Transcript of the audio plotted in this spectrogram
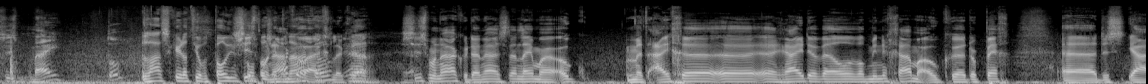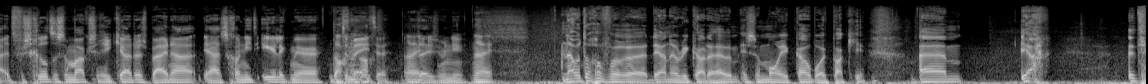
Sinds mei, toch? De laatste keer dat hij op het podium stond was Monaco, in Monaco. eigenlijk, ja. Sinds Monaco. Daarna is het alleen maar ook met eigen rijden wel wat minder gaan, maar ook door pech. Uh, dus ja, het verschil tussen Max en Ricciardo is bijna... Ja, het is gewoon niet eerlijk meer te meten nee. op deze manier. Nee. Nou, we het toch over uh, Daniel Ricciardo hebben... is een mooie cowboypakje. Um, ja, het,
